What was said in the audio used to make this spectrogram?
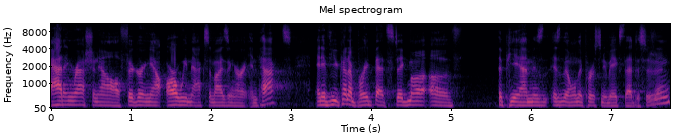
adding rationale, figuring out are we maximizing our impact. And if you kind of break that stigma of the PM is, is the only person who makes that decision,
